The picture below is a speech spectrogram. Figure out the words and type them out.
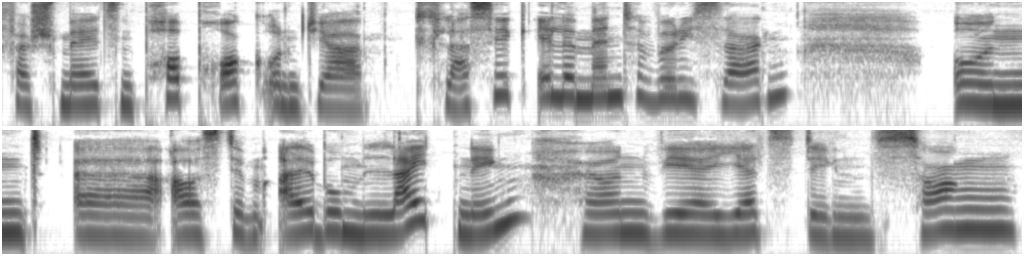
verschmelzen Pop, Rock und ja Klassik-Elemente, würde ich sagen. Und äh, aus dem Album Lightning hören wir jetzt den Song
